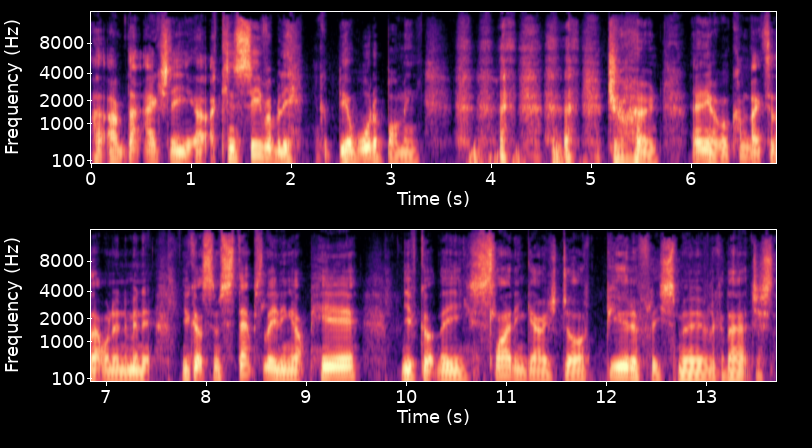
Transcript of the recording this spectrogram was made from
that actually uh, conceivably could be a water bombing drone. Anyway, we'll come back to that one in a minute. You've got some steps leading up here. You've got the sliding garage door, beautifully smooth. Look at that, just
